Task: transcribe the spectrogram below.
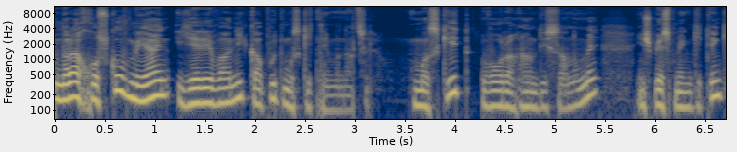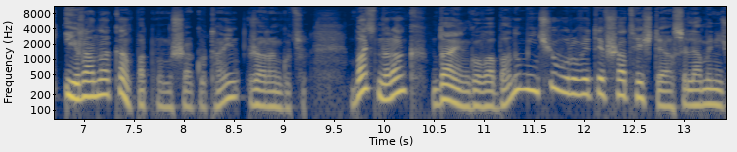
նրա խոսքով միայն Երևանի Կապույտ մսկիթն է մնացել մսկիթ, որը հանդիսանում է, ինչպես մենք գիտենք, իրանական պատմամշակութային ժառանգություն։ Բայց նրանք դա են գովաբանում, ինչու, որովհետև շատ հեշտ է ասել ամեն ինչ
